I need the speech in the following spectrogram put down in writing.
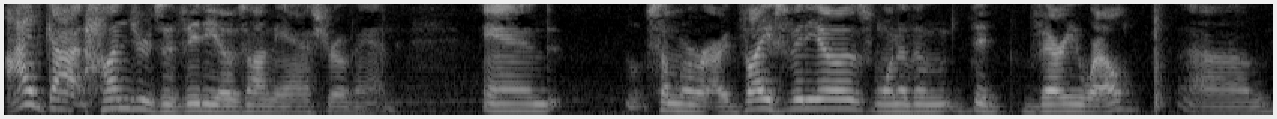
I've got hundreds of videos on the Astrovan, and some are advice videos. One of them did very well. Um,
